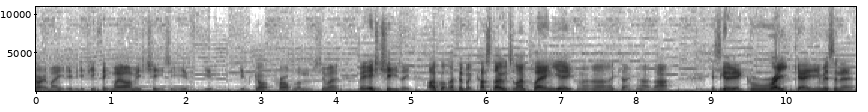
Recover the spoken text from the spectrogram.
Sorry, mate. If, if you think my army's cheesy, you've you've you've got problems. Went, it is cheesy. I've got nothing but custodes, and I'm playing you. Uh, okay, uh, that this is going to be a great game, isn't it?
